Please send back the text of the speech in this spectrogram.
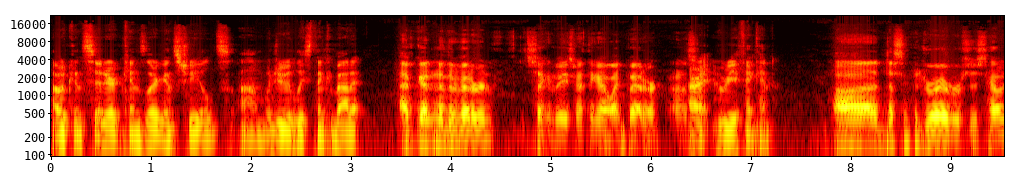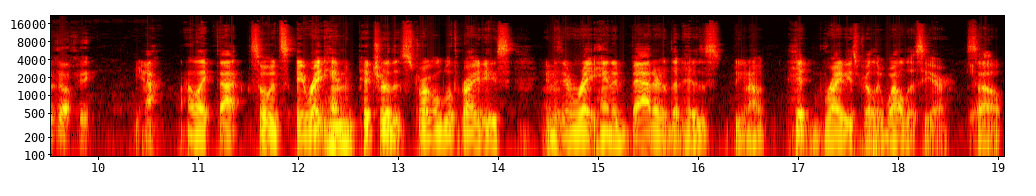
I would consider Kinsler against Shields. Um, would you at least think about it? I've got another veteran second baseman I think I like better, honestly. All right, who are you thinking? Uh, Dustin Pedroia versus Tyler Duffey. Yeah, I like that. So it's a right-handed pitcher that struggled with righties, and is a right-handed batter that has you know hit righties really well this year. So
